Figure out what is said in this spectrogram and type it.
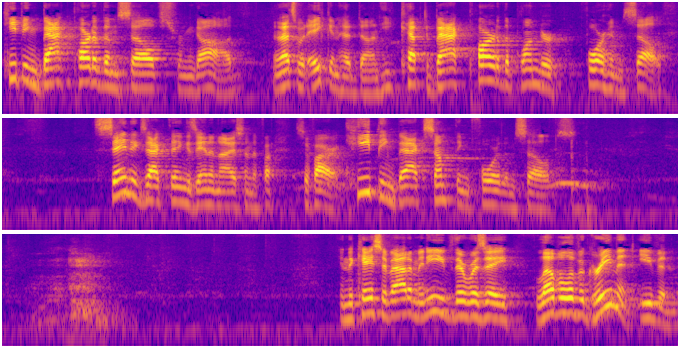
keeping back part of themselves from God. And that's what Achan had done. He kept back part of the plunder for himself. Same exact thing as Ananias and the Sapphira, keeping back something for themselves. In the case of Adam and Eve, there was a level of agreement even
